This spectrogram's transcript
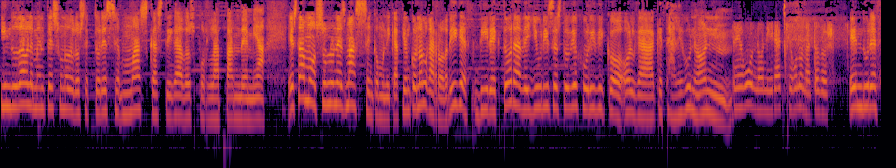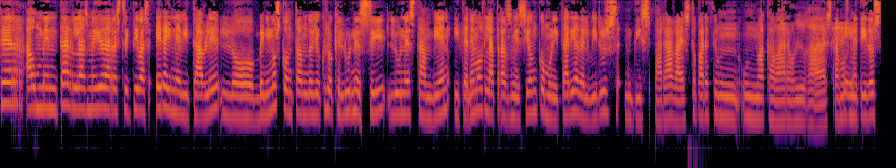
indudablemente es uno de los sectores más castigados por la pandemia. Estamos un lunes más en comunicación con Olga Rodríguez, directora de Juris Estudio Jurídico. Olga, ¿qué tal? Egunon. Egunon, Irache, egunon a todos. Endurecer, aumentar las medidas restrictivas era inevitable. Lo venimos contando, yo creo que lunes sí, lunes también, y tenemos la transmisión comunitaria del virus disparada. Esto parece un, no acabar, Olga. Estamos metidos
